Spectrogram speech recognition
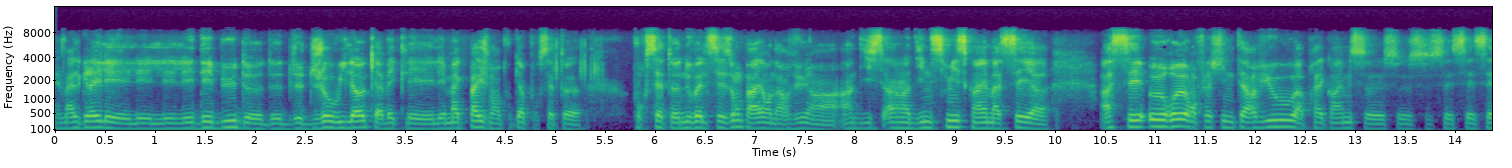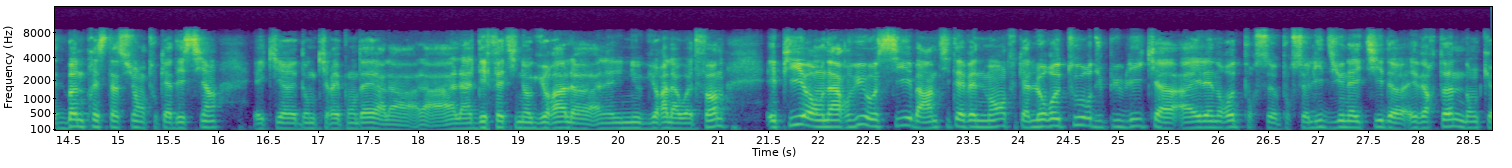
Et malgré les, les, les débuts de, de, de, Joe Willock avec les, les Magpies, mais en tout cas pour cette, pour cette nouvelle saison. Pareil, on a revu un, Dean Smith quand même assez, assez heureux en flash interview après quand même ce, ce, ce, cette bonne prestation en tout cas des siens et qui donc qui répondait à la, défaite inaugurale à à Watford. Et puis on a revu aussi bah, un petit événement, en tout cas le retour du public à, à Ellen Road pour ce pour ce Leeds United Everton. Donc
